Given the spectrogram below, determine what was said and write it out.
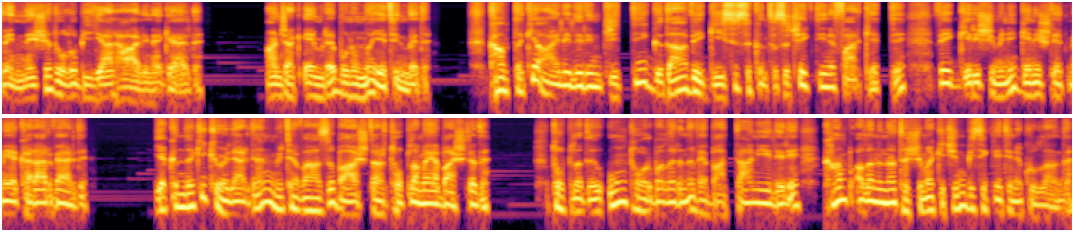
ve neşe dolu bir yer haline geldi. Ancak Emre bununla yetinmedi. Kamptaki ailelerin ciddi gıda ve giysi sıkıntısı çektiğini fark etti ve girişimini genişletmeye karar verdi. Yakındaki köylerden mütevazı bağışlar toplamaya başladı. Topladığı un torbalarını ve battaniyeleri kamp alanına taşımak için bisikletini kullandı.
